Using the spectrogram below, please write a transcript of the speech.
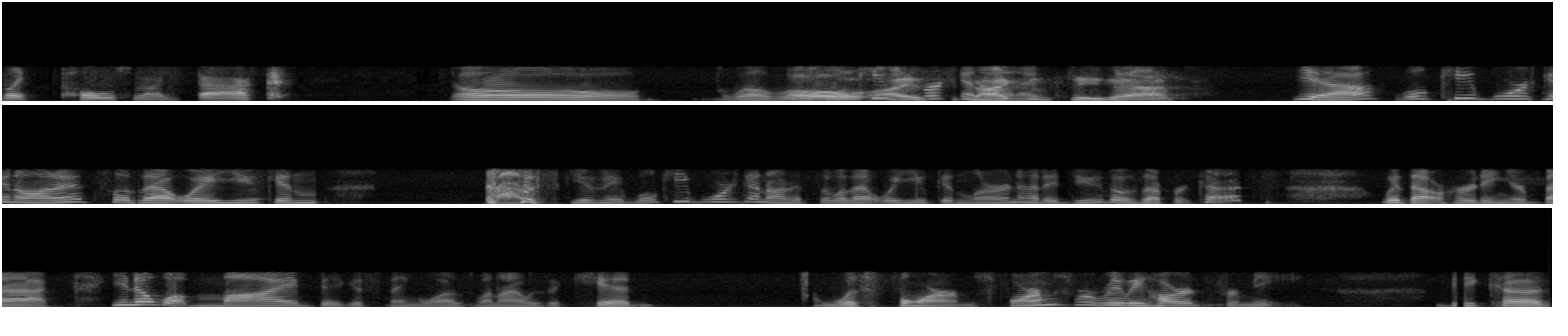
Like pulls my back. Oh. Well, we'll, oh, we'll keep I working I on can it. I can see that. Yeah, we'll keep working on it so that way you can excuse me, we'll keep working on it so that way you can learn how to do those uppercuts without hurting your back. You know what my biggest thing was when I was a kid was forms. Forms were really hard for me because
